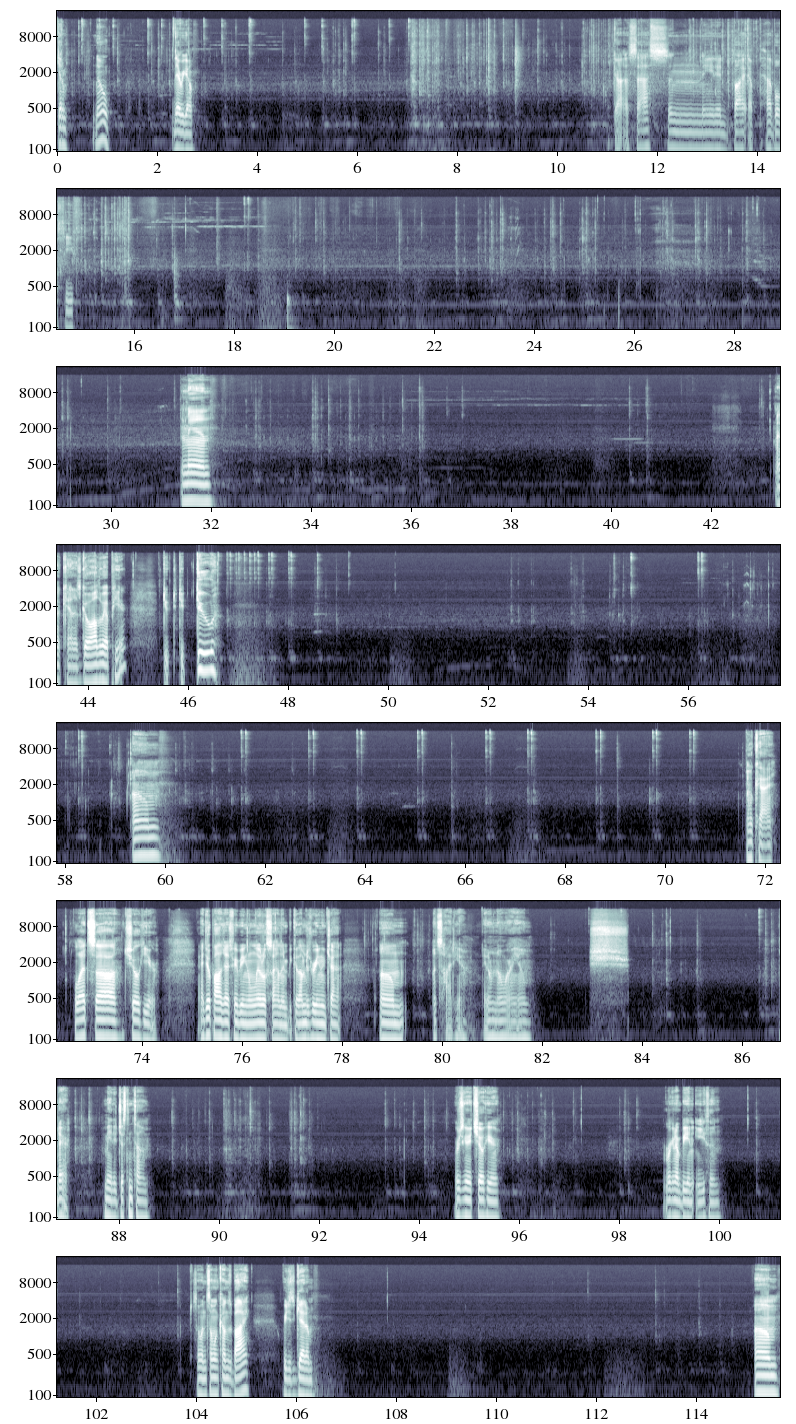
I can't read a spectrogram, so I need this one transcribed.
Get him. No. There we go. Got assassinated by a pebble thief. Man. Okay, let's go all the way up here. Do do do do. Um Okay, let's uh chill here. I do apologize for being a little silent because I'm just reading the chat. Um, let's hide here. They don't know where I am. Shh. There. Made it just in time. We're just gonna chill here. We're gonna be an Ethan. So when someone comes by, we just get them. Um.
